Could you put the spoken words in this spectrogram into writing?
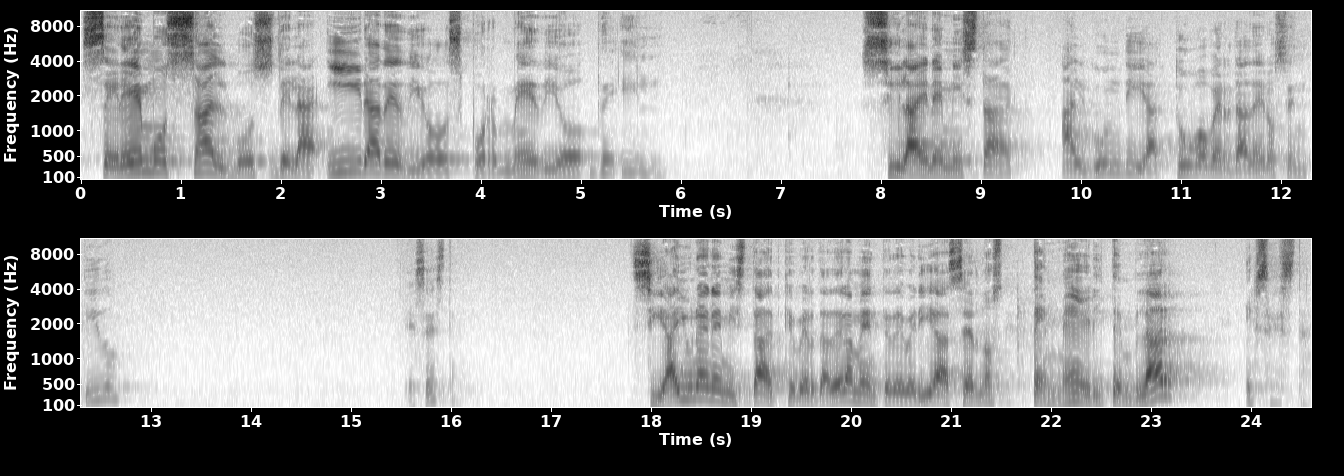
seremos salvos de la ira de Dios por medio de él. Si la enemistad algún día tuvo verdadero sentido, es esta. Si hay una enemistad que verdaderamente debería hacernos temer y temblar, es esta.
